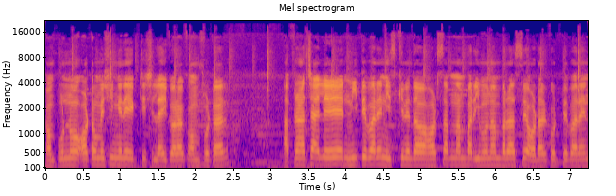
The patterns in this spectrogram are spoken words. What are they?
সম্পূর্ণ অটো মেশিনের একটি সেলাই করা কমফোর্টার আপনারা চাইলে নিতে পারেন, স্ক্রিনে দেওয়া হোয়াটসঅ্যাপ নাম্বার, ইমো নাম্বার আছে, অর্ডার করতে পারেন।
